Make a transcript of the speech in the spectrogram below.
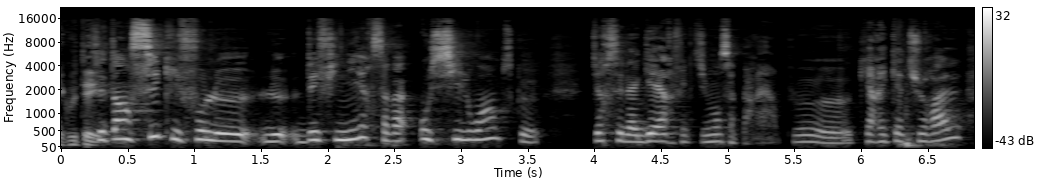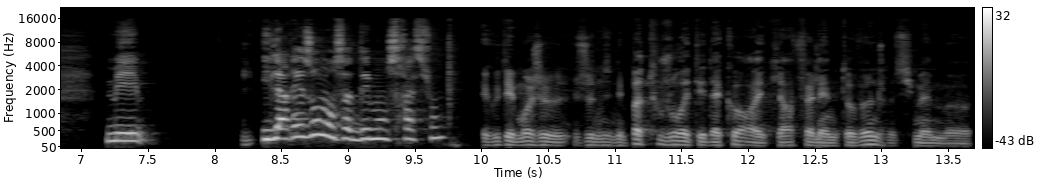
Écoutez. C'est ainsi qu'il faut le, définir. Ça va aussi loin, parce que dire c'est la guerre, effectivement, ça paraît un peu euh, caricatural. Mais il a raison dans sa démonstration Écoutez, moi, je, n'ai pas toujours été d'accord avec Raphaël Enthoven. Je me suis même euh,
